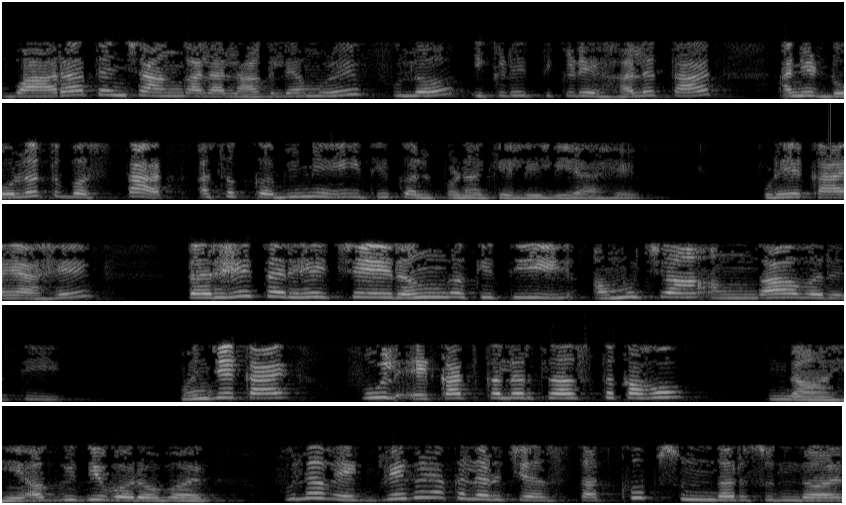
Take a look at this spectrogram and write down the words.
वारा त्यांच्या अंगाला लागल्यामुळे फुलं इकडे तिकडे हलतात आणि डोलत बसतात असं कवीने इथे कल्पना केलेली आहे. पुढे काय आहे? तऱ्हे तऱ्हेचे रंग किती अमुच्या अंगावरती. म्हणजे काय? फुल एकाच कलरचं असतं का हो? नाही अगदी बरोबर. फुलं वेगवेगळ्या कलरची असतात. खूप सुंदर सुंदर.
